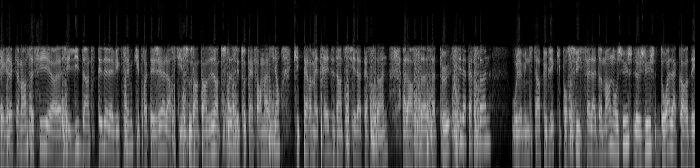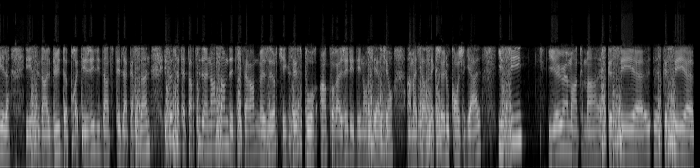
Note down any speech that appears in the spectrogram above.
Exactement, Sophie. Euh, c'est l'identité de la victime qui est protégée. Alors, ce qui est sous-entendu dans tout ça, c'est toute information qui permettrait d'identifier la personne. Alors ça, ça peut, si la personne ou le ministère public qui poursuit fait la demande au juge, le juge doit l'accorder là, et c'est dans le but de protéger l'identité de la personne. Et ça, ça fait partie d'un ensemble de différentes mesures qui existent pour encourager les dénonciations en matière sexuelle ou conjugale. Ici, il y a eu un manquement. Est-ce que c'est, euh, est-ce que c'est euh,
